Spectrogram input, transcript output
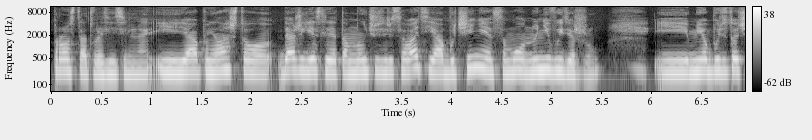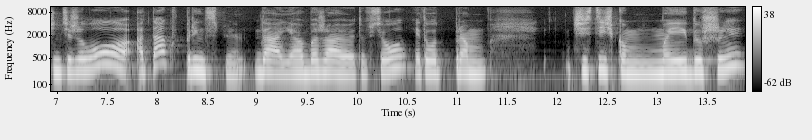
просто отвратительно. И я поняла, что даже если я там научусь рисовать, я обучение само, ну, не выдержу. И мне будет очень тяжело. А так, в принципе, да, я обожаю это все. Это вот прям частичка моей души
